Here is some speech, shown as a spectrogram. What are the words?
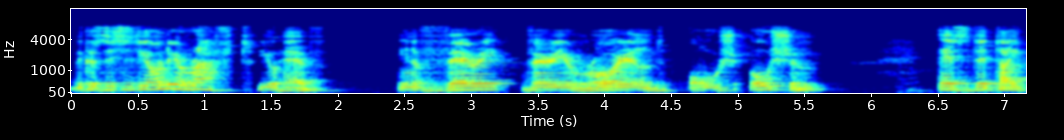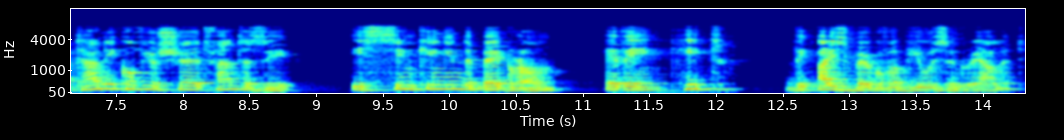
because this is the only raft you have in a very, very roiled ocean. As the Titanic of your shared fantasy is sinking in the background, having hit the iceberg of abuse and reality.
